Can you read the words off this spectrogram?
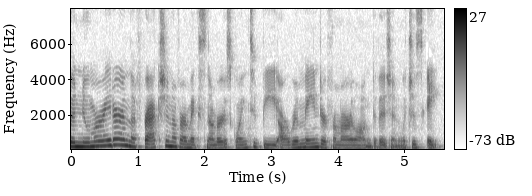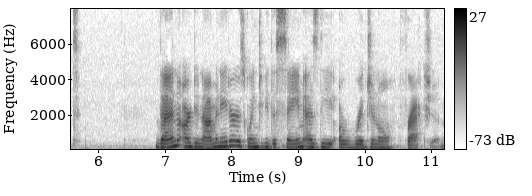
The numerator and the fraction of our mixed number is going to be our remainder from our long division, which is 8. Then our denominator is going to be the same as the original fraction,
